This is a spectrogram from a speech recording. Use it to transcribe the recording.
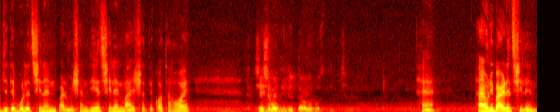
যেতে বলেছিলেন পারমিশন দিয়েছিলেন মায়ের সাথে কথা হয়। সেই সময় দিলীপ দা অনুপস্থিত ছিলেন? হ্যাঁ। হ্যাঁ উনি বাইরে ছিলেন।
